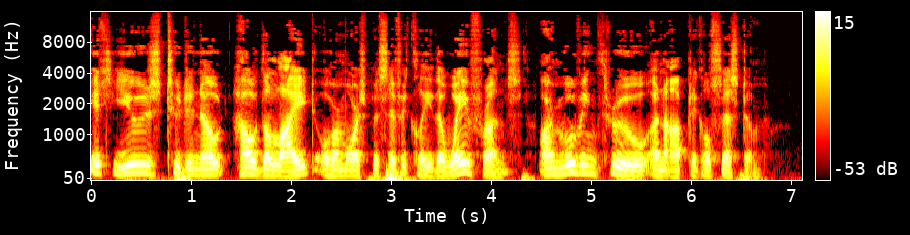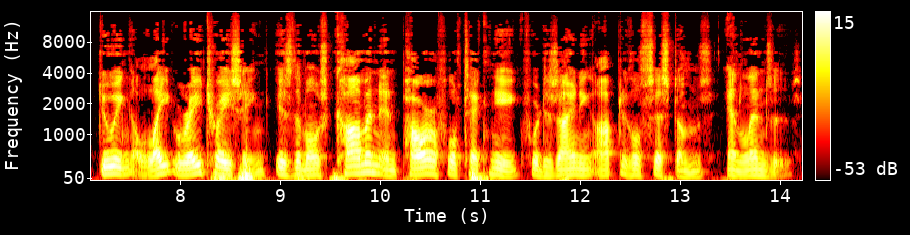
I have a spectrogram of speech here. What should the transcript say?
It's used to denote how the light, or more specifically the wavefronts, are moving through an optical system. Doing light ray tracing is the most common and powerful technique for designing optical systems and lenses.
